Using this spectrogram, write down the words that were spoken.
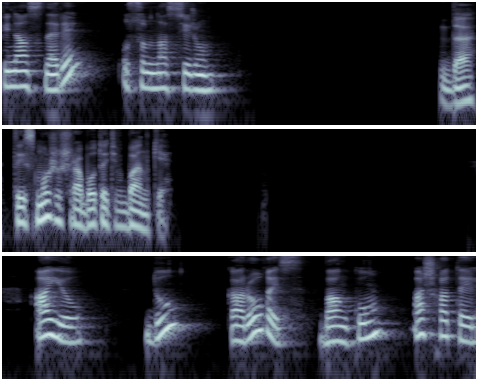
ֆինանսներ են ուսումնասիրում Да, ты сможешь работать в банке. Այո դու կարող ես բանկում աշխատել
